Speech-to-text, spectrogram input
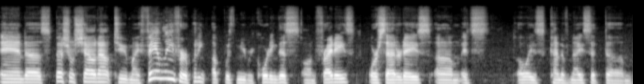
And a special shout out to my family for putting up with me recording this on Fridays or Saturdays. Um, it's always kind of nice that um,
